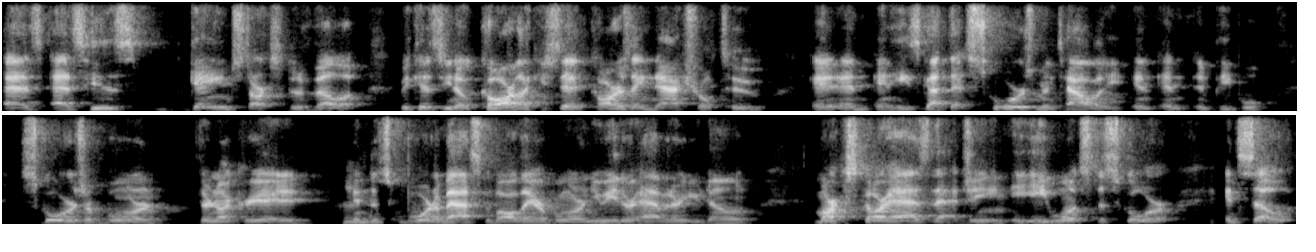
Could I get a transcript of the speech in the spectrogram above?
as as his game starts to develop. Because you know, Carr, like you said, Carr is a natural too, and and and he's got that scores mentality, and and and people scores are born; they're not created. Hmm. In the sport of basketball, they are born. You either have it or you don't. Marcus Carr has that gene. He, he wants to score, and so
